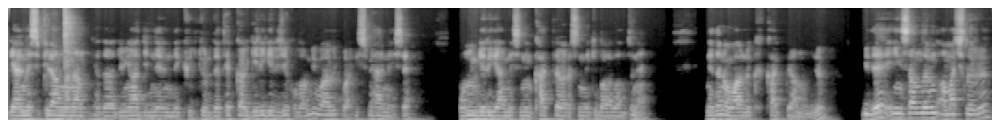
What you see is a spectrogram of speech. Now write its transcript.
gelmesi planlanan ya da dünya dinlerinde, kültürde tekrar geri gelecek olan bir varlık var. İsmi her neyse. Onun geri gelmesinin kalple arasındaki bağlantı ne? Neden o varlık kalple anılıyor? Bir de insanların amaçları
